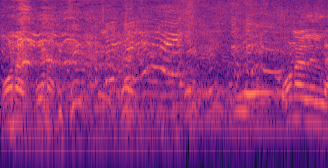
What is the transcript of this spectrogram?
போனால் போனால். போனால் இல்ல.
